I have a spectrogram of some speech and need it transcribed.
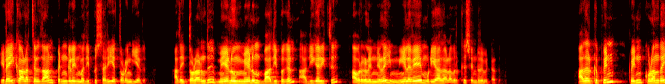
இடைக்காலத்தில்தான் பெண்களின் மதிப்பு சரியத் தொடங்கியது. அதைத் தொடர்ந்து மேலும் மேலும் பாதிப்புகள் அதிகரித்து அவர்களின் நிலை மீளவே முடியாத அளவிற்கு சென்றுவிட்டது. அதற்கு பின் பெண் குழந்தை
